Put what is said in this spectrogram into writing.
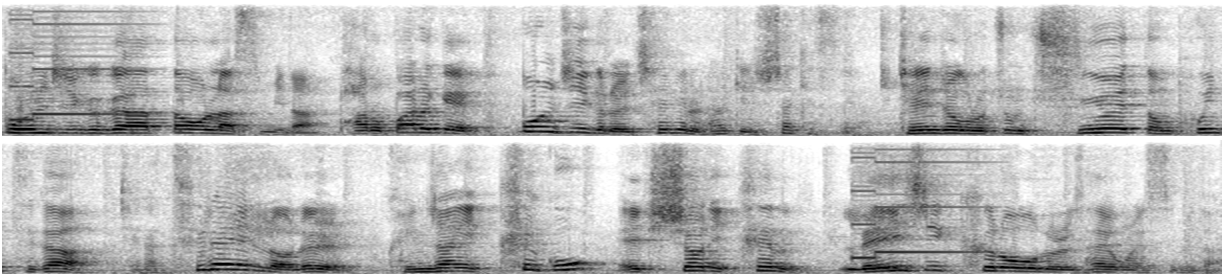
풋볼 지그가 떠올랐습니다. 바로 빠르게 풋볼 지그를 채비를 하기 시작했어요. 개인적으로 좀 중요했던 포인트가 제가 트레일러를 굉장히 크고 액션이 큰 레이지 크로우를 사용을 했습니다.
